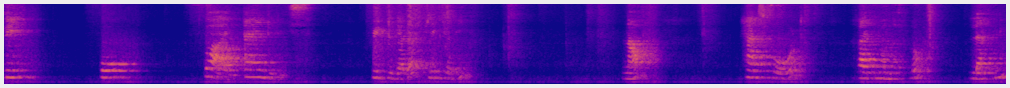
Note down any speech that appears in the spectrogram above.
three, four, five, and release. Feet together, flick your knee. Now, hands forward, right knee on the floor, left knee,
